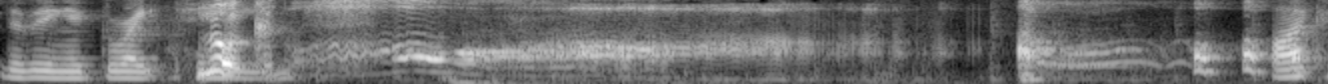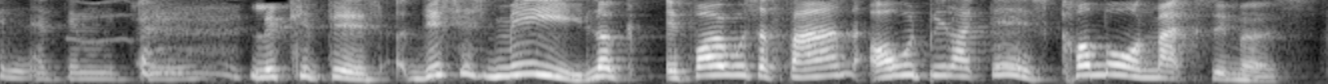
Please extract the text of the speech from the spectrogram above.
They're being a great team. Look. I couldn't have been with you. Look at this. This is me. Look, if I was a fan, I would be like this. Come on, Maximus.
